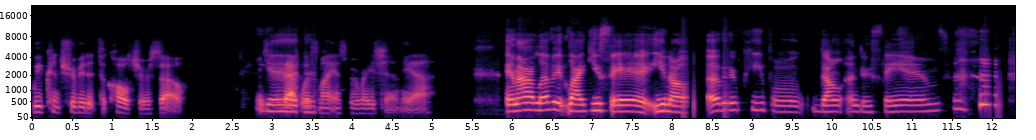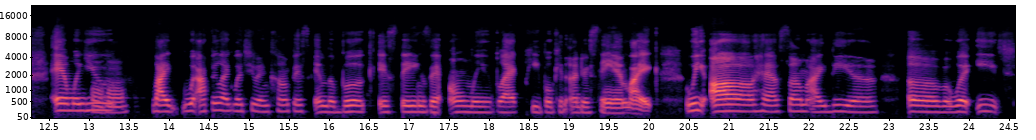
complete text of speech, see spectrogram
we've contributed to culture. So yeah. That was my inspiration yeah. And i love it like you said you know other people don't understand. And when you mm-hmm. like i feel like what you encompass in the book is things that only black people can understand. Like we all have some idea of what each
